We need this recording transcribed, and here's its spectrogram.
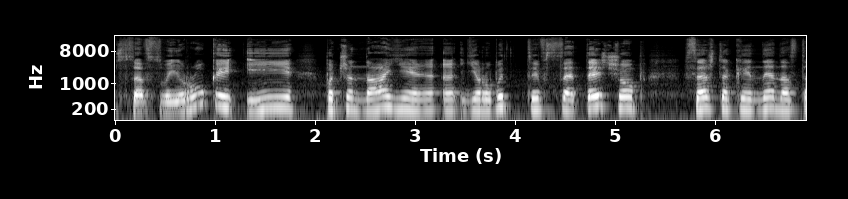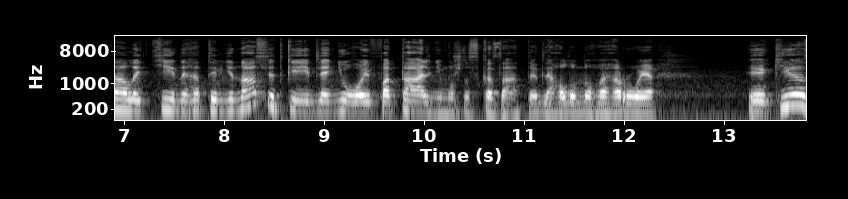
все в свої руки і починає е, робити все те, щоб все ж таки не настали ті негативні наслідки і для нього і фатальні, можна сказати, для головного героя, які, е,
